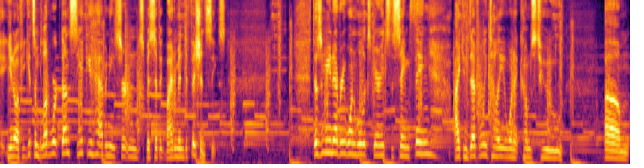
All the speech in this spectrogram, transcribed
you know, if you get some blood work done, see if you have any certain specific vitamin deficiencies. Doesn't mean everyone will experience the same thing. I can definitely tell you when it comes to um,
